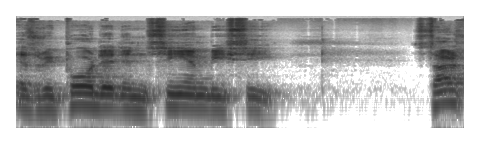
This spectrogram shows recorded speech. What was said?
as reported in CNBC. Star-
